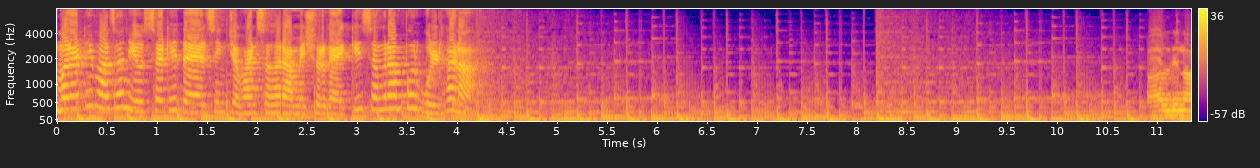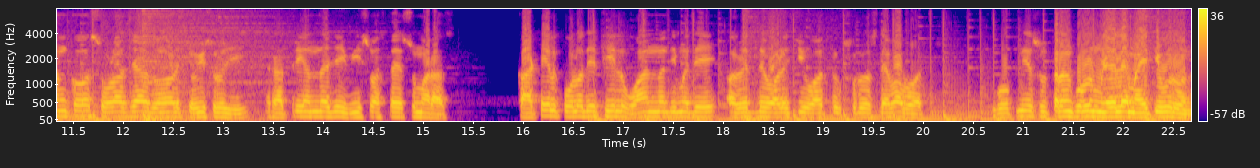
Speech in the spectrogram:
मराठी माझा न्यूजसाठी दयालसिंग चव्हाणसह रामेश्वर गायकी संग्रामपूर बुलढाणा. काल दिनांक सोळा चार दोन हजार चोवीस रोजी रात्री अंदाजे वीस वाजता सुमारास काटेल कोलद येथील वान नदीमध्ये अवैध वाळूची वाहतूक सुरू असल्याबाबत गोपनीय सूत्रांकडून मिळालेल्या माहितीवरून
